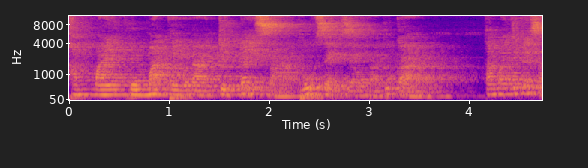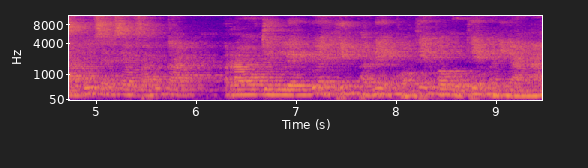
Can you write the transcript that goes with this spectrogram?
ทำไมภูมิเทวดาจึงได้สาธุแซงเซลสาธุการทำไมจึงได้สาธุแซงเซลสาธุการเราจึงเล็งด้วยทิพเนตรของเทพพระบุตรเทพมณีดานะ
